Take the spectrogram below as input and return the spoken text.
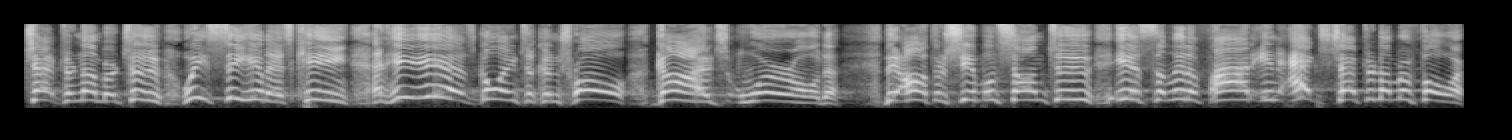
chapter number two. We see him as king, and he is going to control God's world. The authorship of Psalm 2 is solidified in Acts chapter number 4.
